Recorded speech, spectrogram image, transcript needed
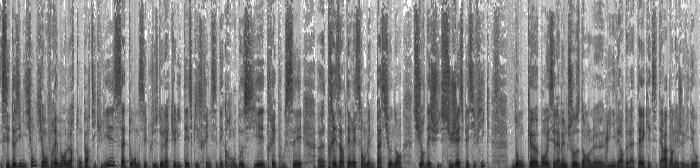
c'est deux émissions qui ont vraiment leur ton particulier. Saturn c'est plus de l'actualité, Split Screen c'est des grands dossiers très poussés euh, très intéressant, même passionnant sur des sujets spécifiques. Donc bon, et c'est la même chose dans l'univers de la tech, etc., dans les jeux vidéo.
